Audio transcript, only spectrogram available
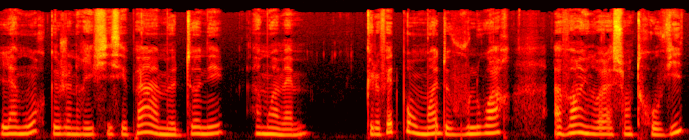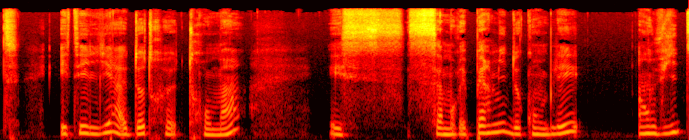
l'amour que je ne réussissais pas à me donner à moi-même. Que le fait pour moi de vouloir avoir une relation trop vite était lié à d'autres traumas et ça m'aurait permis de combler un vide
